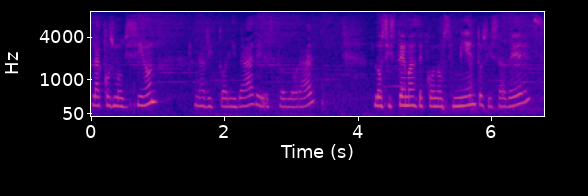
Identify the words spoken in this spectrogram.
la cosmovisión, la ritualidad y la historia oral, los sistemas de conocimientos y saberes,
